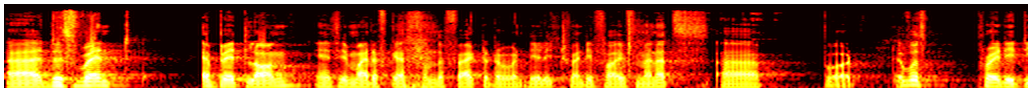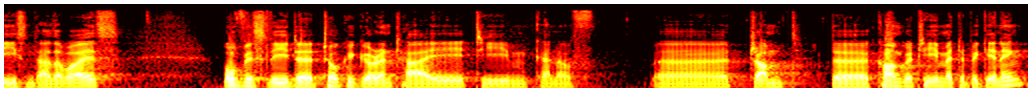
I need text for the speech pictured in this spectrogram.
Uh, this went a bit long, as you might have guessed from the fact that it went nearly 25 minutes. Uh, but it was pretty decent otherwise. Obviously, the Tokyo Gurentai team kind of uh, jumped the Congo team at the beginning,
